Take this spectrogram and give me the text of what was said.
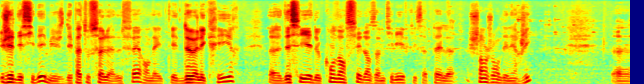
J'ai décidé, mais je n'étais pas tout seul à le faire, on a été deux à l'écrire, d'essayer de condenser dans un petit livre qui s'appelle « Changeons d'énergie », euh,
